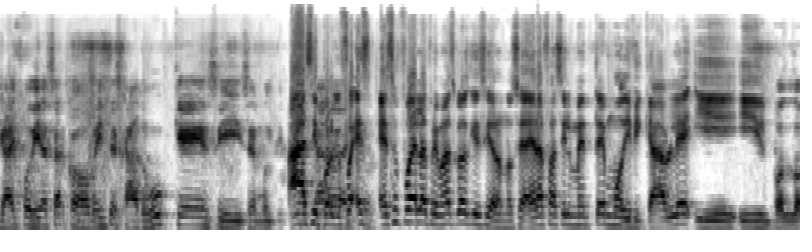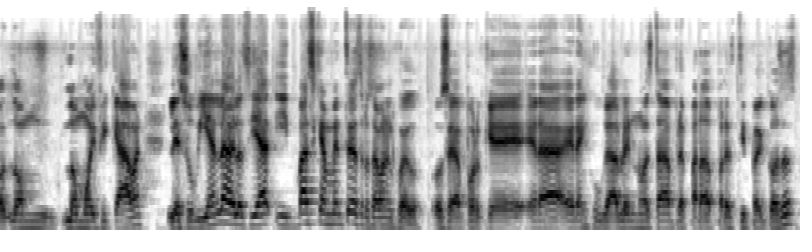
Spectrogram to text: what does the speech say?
Guy podía hacer como 20 Hadoukens y se multiplicaba. Ah, sí, porque fue, es- eso fue de las primeras cosas que hicieron. O sea, era fácilmente modificable y, y, pues, lo, lo- lo modificaban, le subían la velocidad y básicamente destrozaban el juego. O sea, porque era, era injugable, no estaba preparado para este tipo de cosas.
